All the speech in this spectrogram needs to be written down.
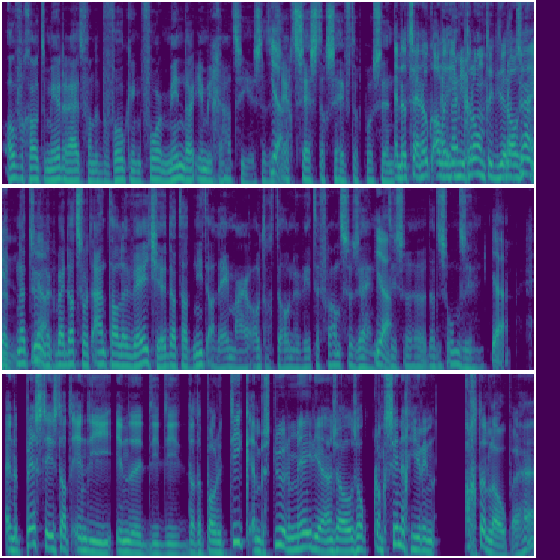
overgrote meerderheid van de bevolking voor minder immigratie is. Dat is Ja. echt 60, 70 procent. En dat zijn ook alle immigranten die er al zijn. Natuurlijk, Ja. bij dat soort aantallen weet je dat dat niet alleen maar autochtone witte Fransen zijn. Ja. Dat, is, eh, dat is onzin. Ja. En de pest is dat, in die, in de, die, die, dat de politiek en bestuur en media en zo, zo krankzinnig hierin achterlopen. Hè?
